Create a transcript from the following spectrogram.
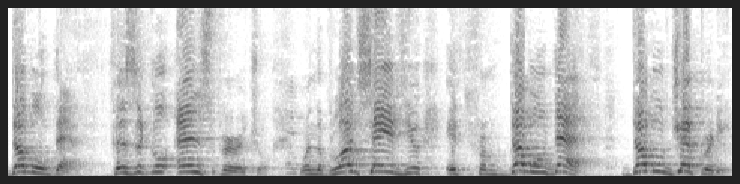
double death, physical and spiritual. When the blood saves you, it's from double death, double jeopardy,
